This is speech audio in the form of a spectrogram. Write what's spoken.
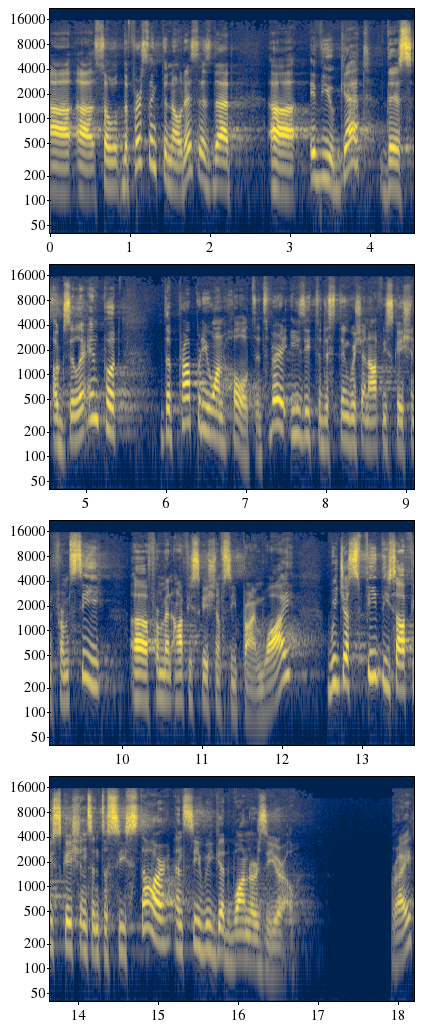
uh, uh, so the first thing to notice is that uh, if you get this auxiliary input, the property one holds. It's very easy to distinguish an obfuscation from C uh, from an obfuscation of C prime. Why? We just feed these obfuscations into C star and see we get one or zero, right?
